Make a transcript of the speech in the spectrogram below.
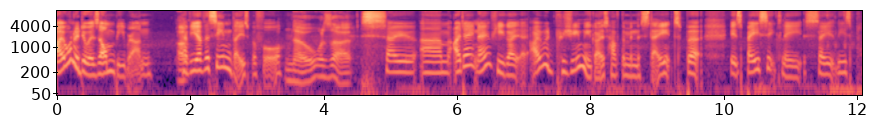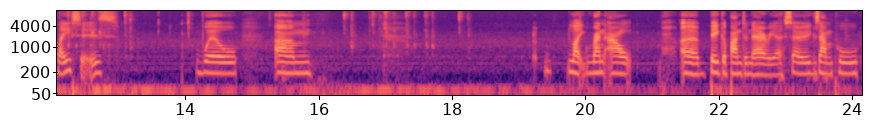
I want to do a zombie run Uh, have you ever seen those before no, what is that? So, um, I don't know if you guys. I would presume you guys have them in the states, but it's basically so these places will, um, like rent out a big abandoned area. So, example,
